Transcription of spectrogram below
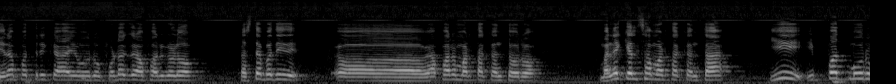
ದಿನಪತ್ರಿಕೆ ಆಯುವರು ಫೋಟೋಗ್ರಾಫರ್ಗಳು ರಸ್ತೆ ಬದಿ ವ್ಯಾಪಾರ ಮಾಡ್ತಕ್ಕಂಥವ್ರು, ಮನೆ ಕೆಲಸ ಮಾಡ್ತಕ್ಕಂಥ ಈ ಇಪ್ಪತ್ತ್ಮೂರು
